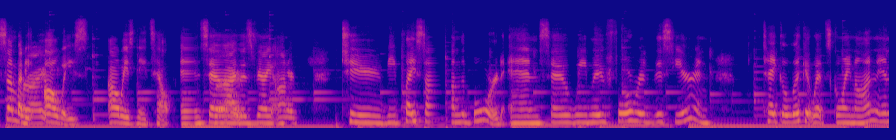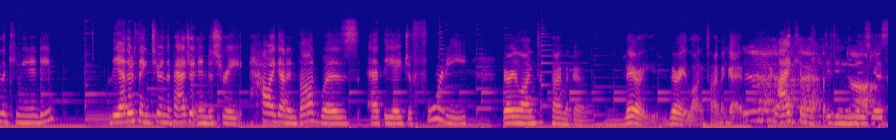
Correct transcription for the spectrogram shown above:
Somebody Right. always, always needs help. And so I was very honored to be placed on, the board. And so we move forward this year and take a look at what's going on in the community. The other thing, too, in the pageant industry, how I got involved was at the age of 40, very long time ago. Very, very long time ago. I competed in the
